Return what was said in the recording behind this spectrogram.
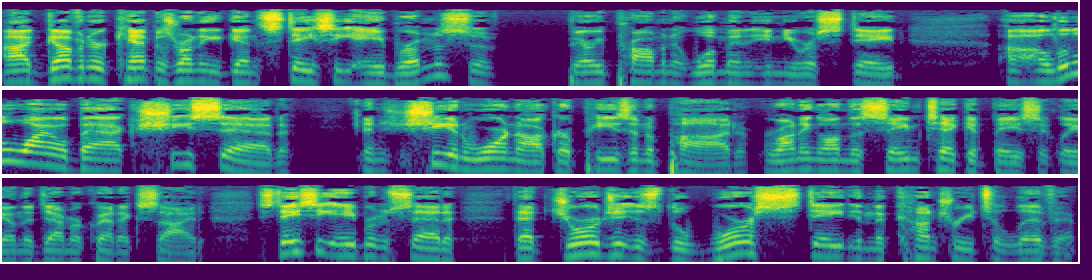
Uh, Governor Kemp is running against Stacey Abrams, a very prominent woman in your state. Uh, a little while back, she said, and she and Warnock are peas in a pod, running on the same ticket basically on the Democratic side. Stacey Abrams said that Georgia is the worst state in the country to live in.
